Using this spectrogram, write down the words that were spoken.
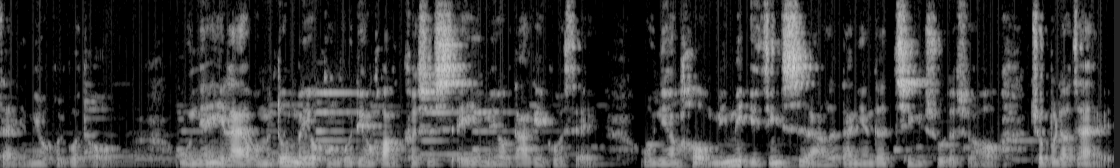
再也没有回过头。五年以来，我们都没有换过电话，可是谁也没有打给过谁。五年后，明明已经释然了当年的情愫的时候，却不料在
